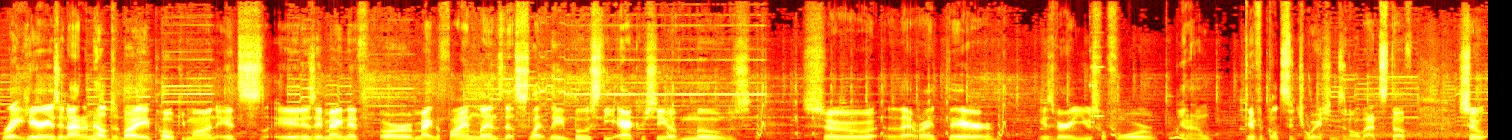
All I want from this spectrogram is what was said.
right here is an item held by a Pokemon. It's it is a magnif or magnifying lens that slightly boosts the accuracy of moves. So that right there is very useful for you know difficult situations and all that stuff. So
